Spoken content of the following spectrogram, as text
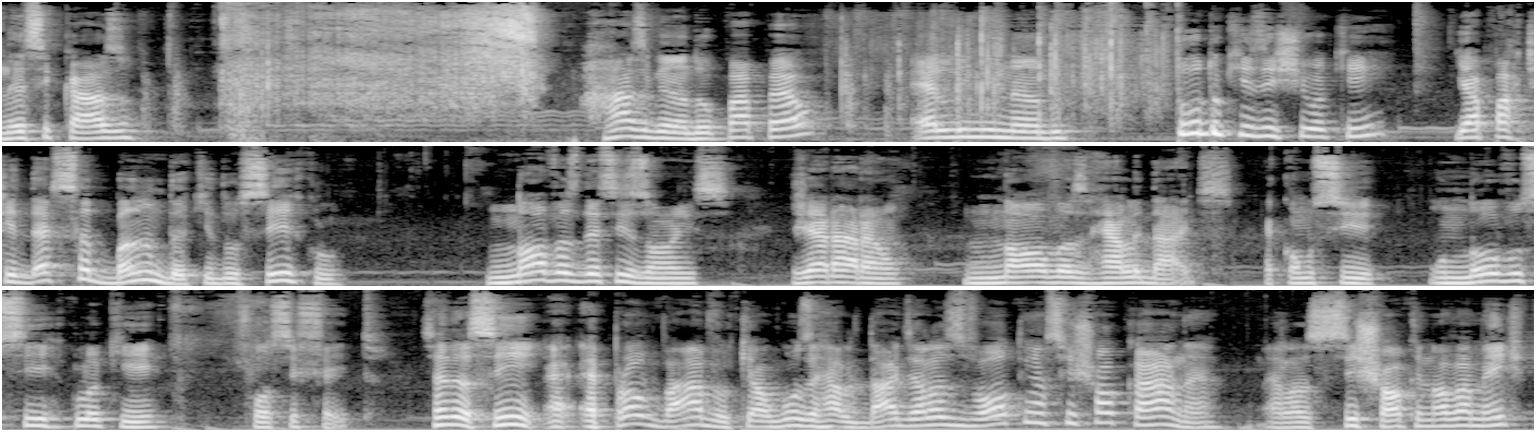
nesse caso, rasgando o papel, eliminando tudo que existiu aqui e a partir dessa banda aqui do círculo, novas decisões gerarão novas realidades. É como se um novo círculo aqui fosse feito. Sendo assim, é, é, provável que algumas realidades elas voltem a se chocar, né? Elas se choquem novamente,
